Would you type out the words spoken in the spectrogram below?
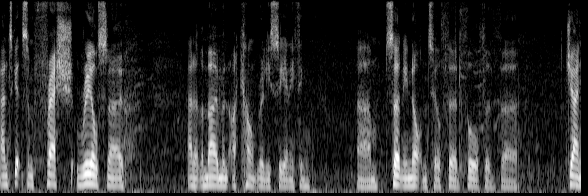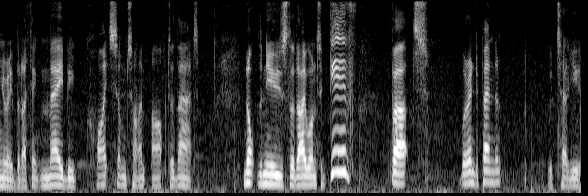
and to get some fresh, real snow. And at the moment, I can't really see anything. Um, certainly not until third, fourth of uh, January, but I think maybe quite some time after that. Not the news that I want to give, but we're independent. We tell you,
